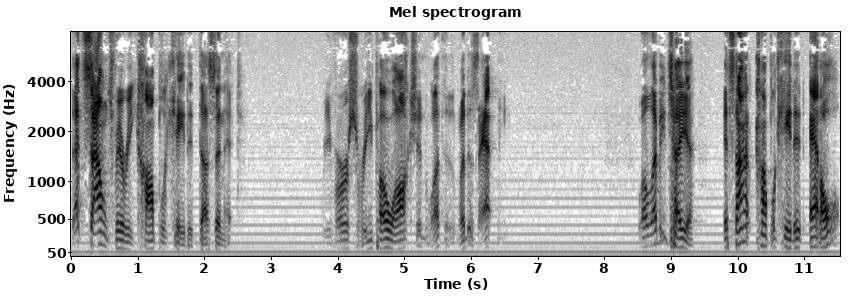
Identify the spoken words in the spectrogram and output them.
That sounds very complicated, doesn't it? Reverse repo auction? What, is, what does that mean? Well, let me tell you, it's not complicated at all.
